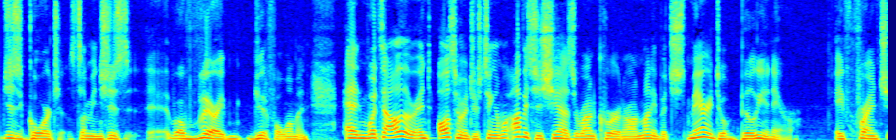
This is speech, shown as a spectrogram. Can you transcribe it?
just gorgeous. I mean, she's a very beautiful woman. And what's other also interesting, obviously she has her own career and her own money, but she's married to a billionaire, a French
